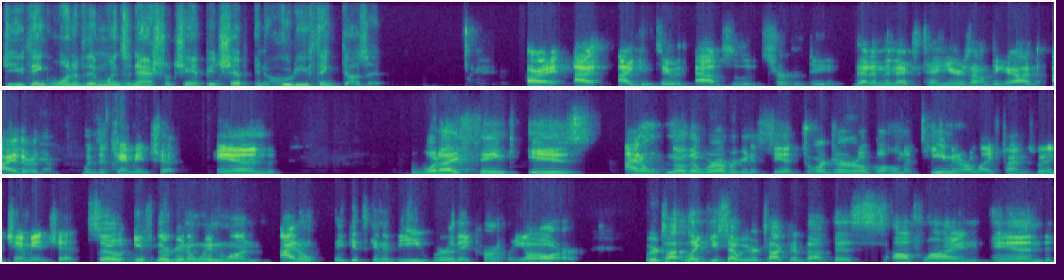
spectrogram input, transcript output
do you think one of them wins a national championship? And who do you think does it? All right. I, I can say with absolute certainty that in the next 10 years, I don't think either of them wins a championship. And what I think is, I don't know that we're ever going to see a Georgia or Oklahoma team in our lifetimes win a championship. So if they're going to win one, I don't think it's going to be where they currently are. We were talking, like you said, we were talking about this offline, and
